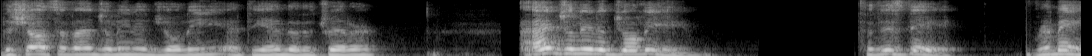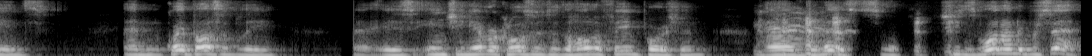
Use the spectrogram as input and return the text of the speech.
the shots of Angelina Jolie at the end of the trailer. Angelina Jolie, to this day, remains and quite possibly uh, is inching ever closer to the Hall of Fame portion of the list. So she's 100%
